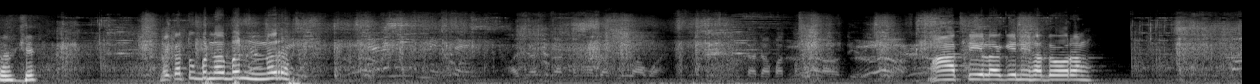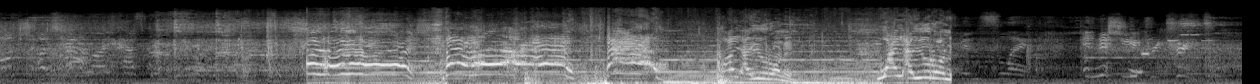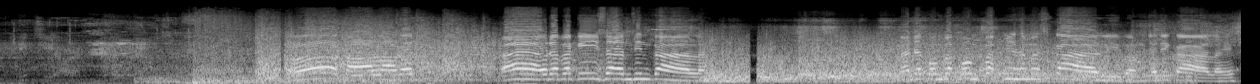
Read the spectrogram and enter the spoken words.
Oke. Mereka tuh bener-bener mati lagi nih satu orang. Why are you running? Why are you running? Ah, udah pakai Sansin kalah. Nggak ada kompak-kompaknya sama sekali, Bang. Jadi kalah ya.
